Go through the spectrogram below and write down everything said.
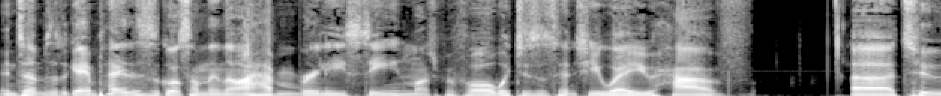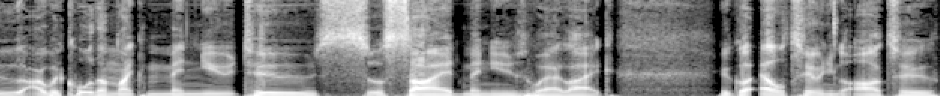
In terms of the gameplay, this has got something that I haven't really seen much before, which is essentially where you have uh, two, I would call them like menu, two sort of side menus where like you've got L2 and you've got R2,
